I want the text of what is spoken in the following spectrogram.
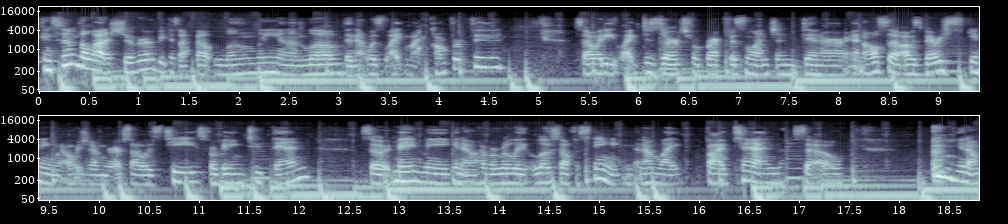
consumed a lot of sugar because I felt lonely and unloved, and that was like my comfort food. So I would eat like desserts for breakfast, lunch, and dinner. And also, I was very skinny when I was younger. So I was teased for being too thin. So it made me, you know, have a really low self esteem. And I'm like 5'10. So, you know,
